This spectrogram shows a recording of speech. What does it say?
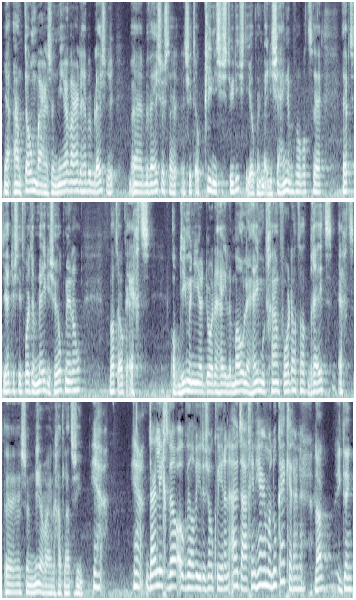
ja, aantoonbaar zijn meerwaarde hebben bewezen. eh. Dus daar zitten ook klinische studies, die je ook met medicijnen bijvoorbeeld eh, hebt. Dus dit wordt een medisch hulpmiddel, wat ook echt op die manier door de hele molen heen moet gaan, voordat dat breed echt zijn meerwaarde gaat laten zien. Ja. Ja, daar ligt wel ook wel weer, dus ook weer een uitdaging. Herman, hoe kijk je daarnaar? Nou, ik denk,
